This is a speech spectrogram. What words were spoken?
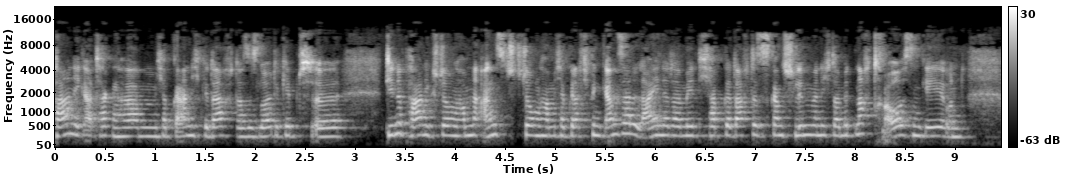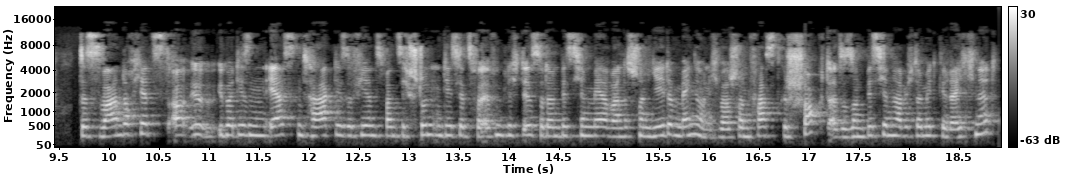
Panikattacken haben. Ich habe gar nicht gedacht, dass es Leute gibt, äh, die eine Panikstörung haben, eine Angststörung haben. Ich habe gedacht, ich bin ganz alleine damit. Ich habe gedacht, es ist ganz schlimm, wenn ich damit nach draußen gehe. Und das waren doch jetzt äh, über diesen ersten Tag, diese 24 Stunden, die es jetzt veröffentlicht ist, oder ein bisschen mehr, waren das schon jede Menge. Und ich war schon fast geschockt. Also so ein bisschen habe ich damit gerechnet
